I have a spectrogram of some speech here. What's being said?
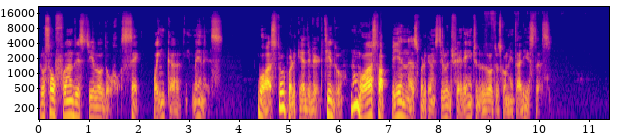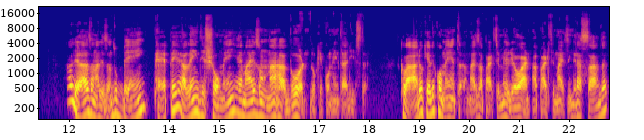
Eu sou fã do estilo do José Cuenca Jiménez. Gosto porque é divertido, não gosto apenas porque é um estilo diferente dos outros comentaristas. Aliás, analisando bem, Pepe, além de showman, é mais um narrador do que comentarista. Claro que ele comenta, mas a parte melhor, a parte mais engraçada,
